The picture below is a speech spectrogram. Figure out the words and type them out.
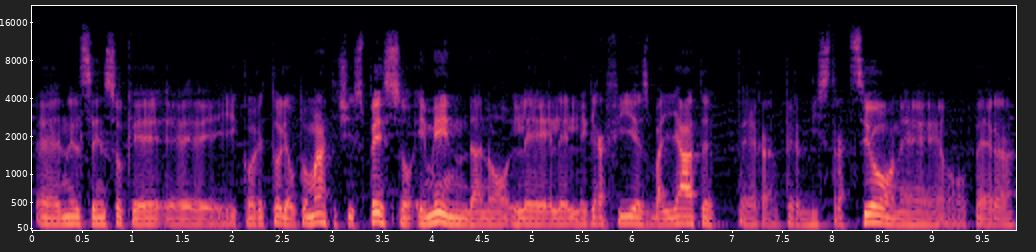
eh, nel senso che eh, i correttori automatici spesso emendano le, le, le grafie sbagliate per, per distrazione o per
